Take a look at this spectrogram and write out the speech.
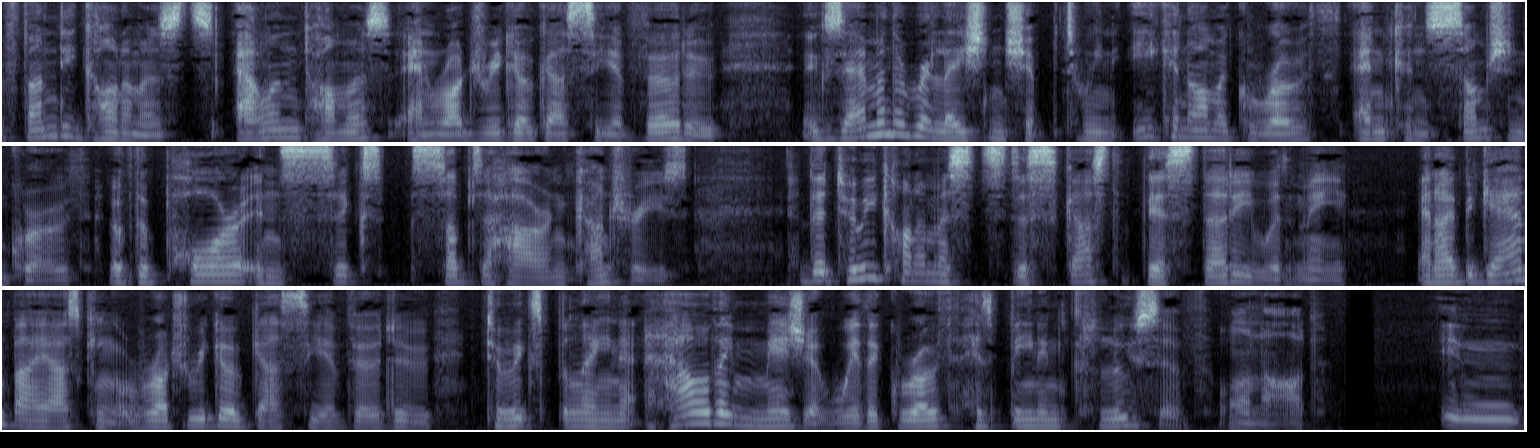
fund economists Alan Thomas and Rodrigo Garcia Verdu examine the relationship between economic growth and consumption growth of the poor in six sub Saharan countries. The two economists discussed their study with me and I began by asking Rodrigo Garcia Verdu to explain how they measure whether growth has been inclusive or not. In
